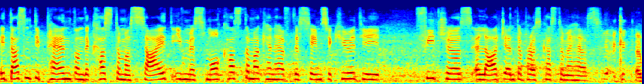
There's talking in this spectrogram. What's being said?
it doesn't depend on the customer side. Even a small customer can have the same security features a large enterprise customer has. Yeah, uh,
